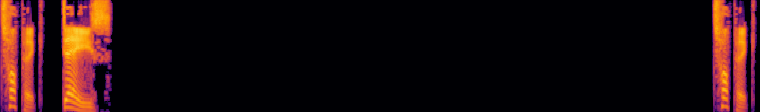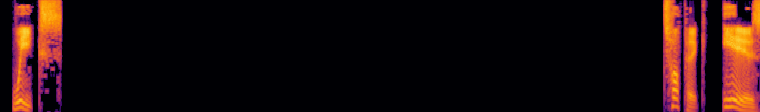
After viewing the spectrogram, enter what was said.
Topic: Days. Topic: Weeks. Topic: Years.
